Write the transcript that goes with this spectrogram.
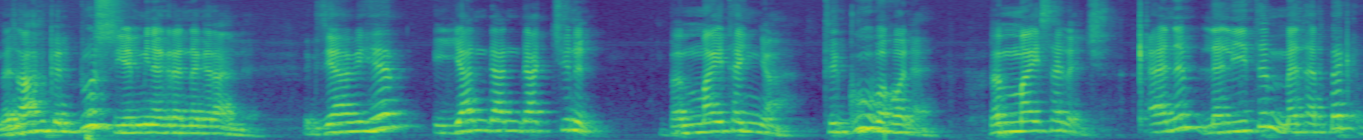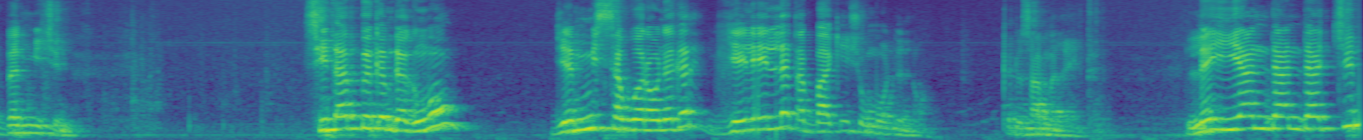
መጽሐፍ ቅዱስ የሚነግረን ነገር አለ። እግዚአብሔር እያንዳንዳችንን በማይተኛ ትጉ በሆነ በማይሰለች ቀንም ሌሊትም መጠበቅ በሚችል ሲጠብቅም ደግሞ የሚሰወረው ነገር የሌለ ጠባቂ ሾሞልን ነው። ቅዱሳን መላእክት ለእያንዳንዳችን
